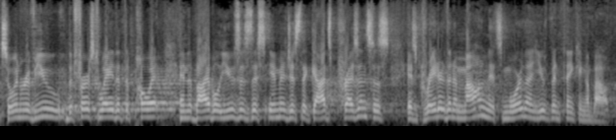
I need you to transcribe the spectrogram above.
So, in review, the first way that the poet in the Bible uses this image is that God's presence is, is greater than a mountain, it's more than you've been thinking about.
